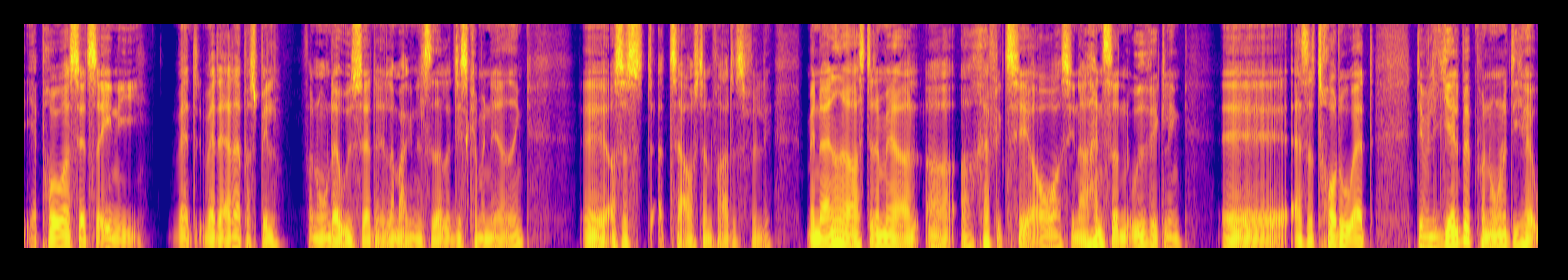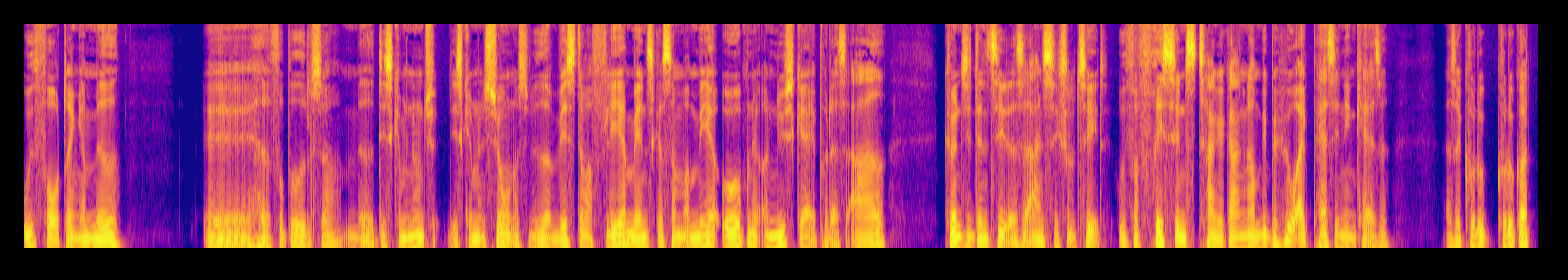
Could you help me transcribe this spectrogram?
jeg prøver at sætte sig ind i, hvad, hvad det er, der er på spil for nogen, der er udsatte, eller marginaliseret, eller diskrimineret, ikke? Øh, og så tage afstand fra det selvfølgelig. Men noget andet er også det der med at, at, at reflektere over sin egen sådan udvikling, Øh, altså, tror du, at det vil hjælpe på nogle af de her udfordringer med øh, hadforbrydelser, med diskrimination, diskrimination osv., hvis der var flere mennesker, som var mere åbne og nysgerrige på deres eget kønsidentitet, altså egen seksualitet, ud fra frisindstankegangen om, vi behøver ikke passe ind i en kasse. Altså, kunne du, kunne du godt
